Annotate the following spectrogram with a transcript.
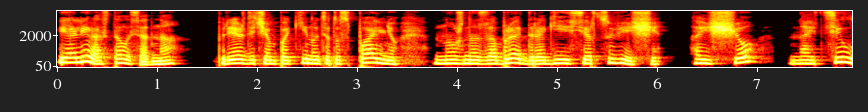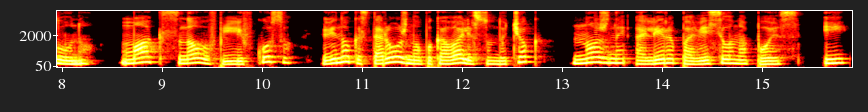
и Алира осталась одна. Прежде чем покинуть эту спальню, нужно забрать дорогие сердцу вещи. А еще найти Луну. Мак снова вплели в косу, Венок осторожно упаковали в сундучок, ножны Алира повесила на пояс. И...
